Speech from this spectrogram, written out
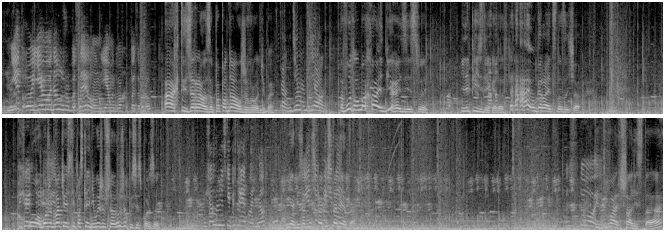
Нет, о, я его на лужу поставил, он, я ему 2 хп забрал. Ах ты, зараза, попадал же вроде бы. Где он? Где он? А вот он махает, бегает здесь свой. Или пиздрик этот. Ха-ха, Угорает с нас. Еще О, может, давайте, если последний выжившее оружие пусть использует. Сейчас английский пистолет возьмет. Не, без не пистолета. Да стой! Тварь шаристая, а?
